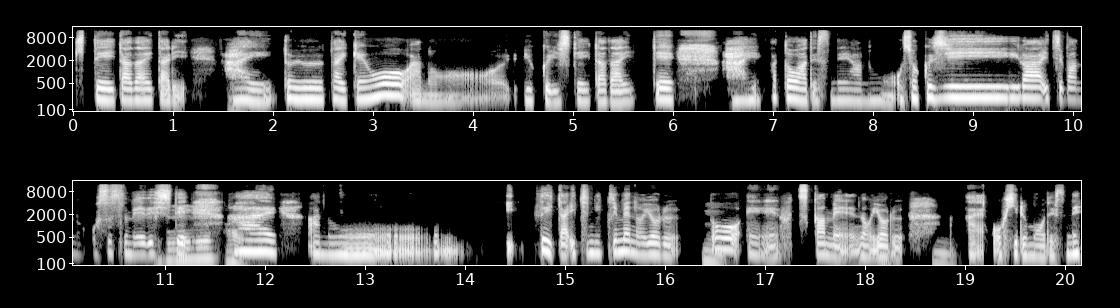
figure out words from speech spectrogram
着ていただいたり、はい、という体験を、あの、ゆっくりしていただいて、はい、あとはですね、あの、お食事が一番のおすすめでして、えーはい。はい。あのーい着いた1日目の夜と、えー2日目の夜、うんはいお昼もですね。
